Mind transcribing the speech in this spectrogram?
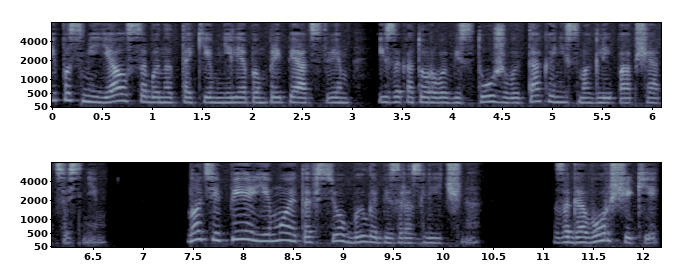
и посмеялся бы над таким нелепым препятствием, из-за которого Бестужевы так и не смогли пообщаться с ним. Но теперь ему это все было безразлично. Заговорщики,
